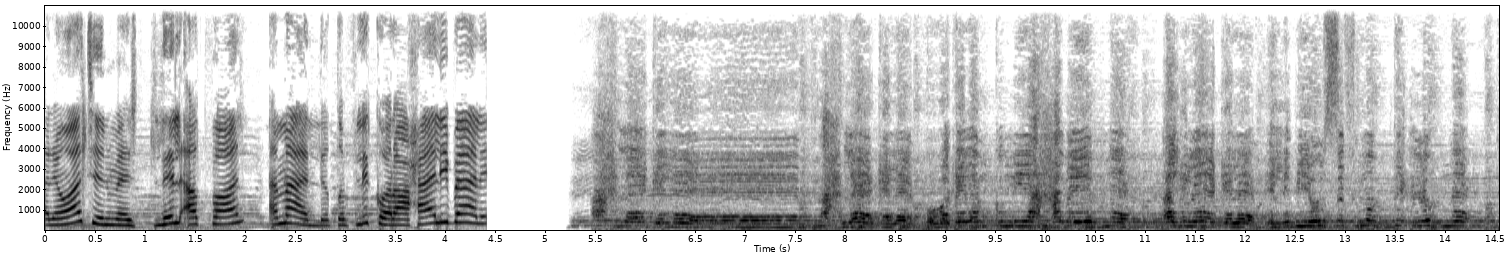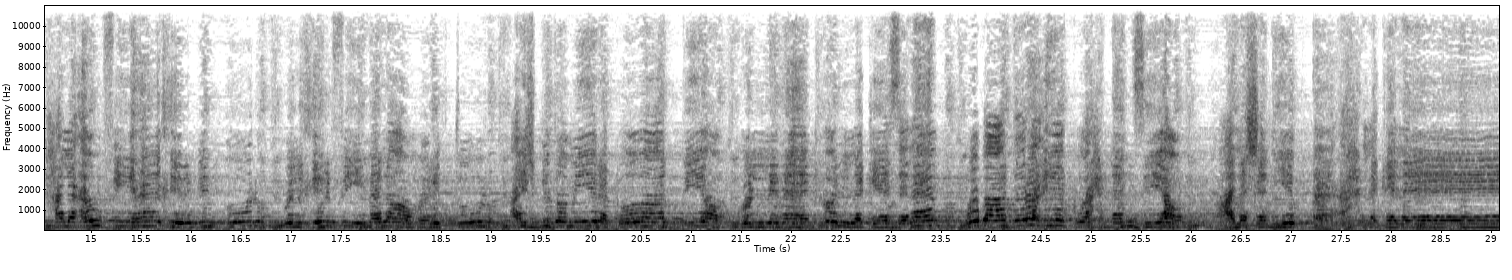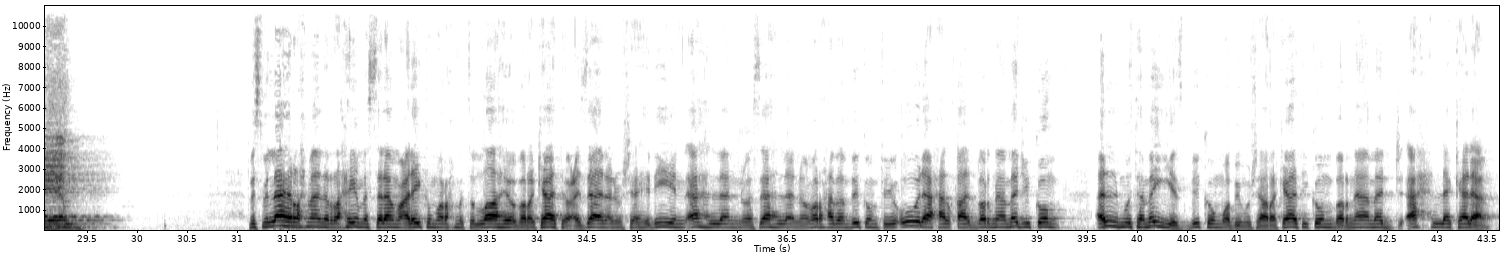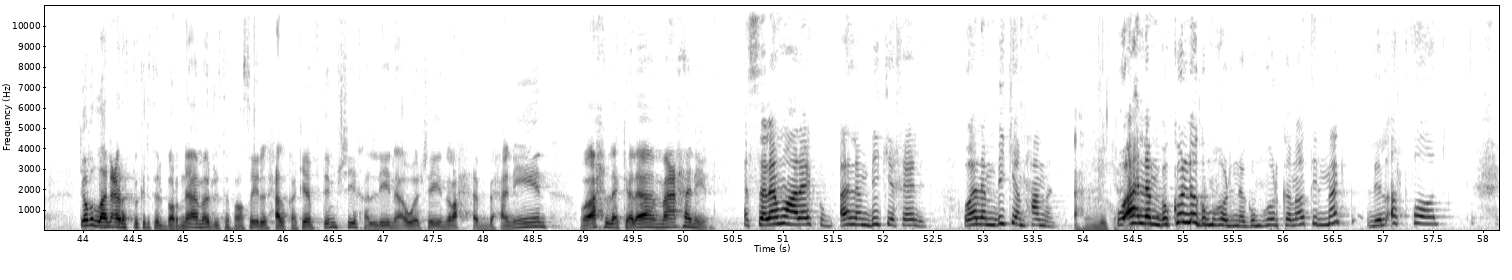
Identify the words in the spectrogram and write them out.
قنوات المجد للأطفال أمان لطفلك وراحة لبالك. أحلى كلام أحلى كلام. هو كلامكم يا حبايبنا أغلى كلام. اللي بيوصف نبض قلوبنا حلقة وفيها خير بنقوله والخير فينا العمر بطوله عيش بضميرك واوعى تبيعه كلنا لك يا سلام وابعت رأيك وإحنا نذيعه علشان يبقى أحلى كلام. بسم الله الرحمن الرحيم السلام عليكم ورحمة الله وبركاته أعزائنا المشاهدين أهلا وسهلا ومرحبا بكم في أولى حلقات برنامجكم المتميز بكم وبمشاركاتكم برنامج أحلى كلام قبل لا نعرف فكرة البرنامج وتفاصيل الحلقة كيف تمشي خلينا أول شيء نرحب بحنين وأحلى كلام مع حنين السلام عليكم أهلا بيك يا خالد واهلا بيك يا محمد أهلا بيك يا واهلا بكل جمهورنا جمهور قناه المجد للاطفال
